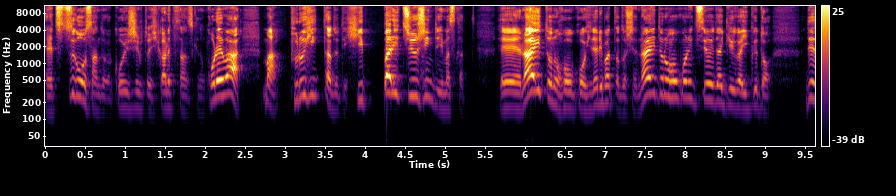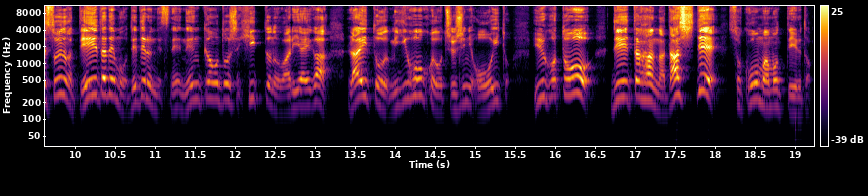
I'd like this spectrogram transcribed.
えー、筒香さんとかこういうシフト引かれてたんですけどこれは、まあ、プルヒッターといって引っ張り中心といいますか、えーライトの方向左バッターとしてライトの方向に強い打球が行くと。でそういうのがデータでも出てるんですね。年間を通してヒットの割合がライトを右方向を中心に多いと。いうことをデータ班が出してそこを守っていると。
